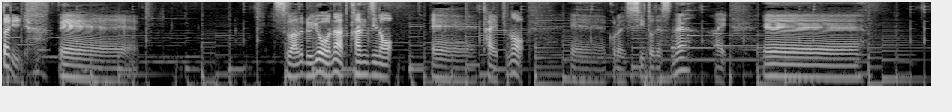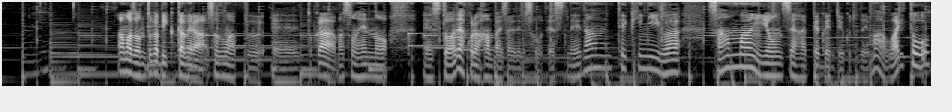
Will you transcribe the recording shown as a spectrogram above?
たり、えー、座るような感じの、えー、タイプの、えー、これシートですね。はい。えー、Amazon とかビッグカメラ、ソフマップ、えー、とか、まあ、その辺の、えー、ストアではこれは販売されてるそうです。値段的には34,800円ということで、まあ割と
